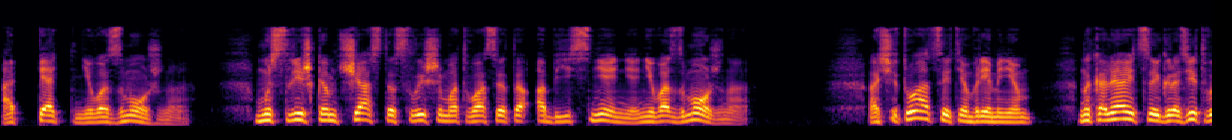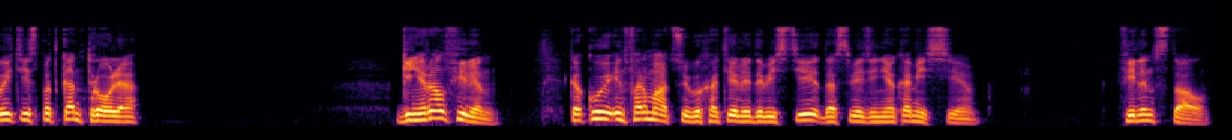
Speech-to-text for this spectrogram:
«Опять невозможно! Мы слишком часто слышим от вас это объяснение. Невозможно!» А ситуация тем временем накаляется и грозит выйти из-под контроля. «Генерал Филин, какую информацию вы хотели довести до сведения комиссии?» Филин встал.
